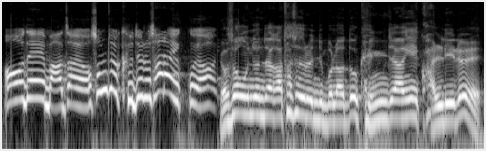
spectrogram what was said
어, 네, 맞아요. 솜털 그대로 살아 있고요. 여성 운전자가 타셔서 그런지 몰라도 굉장히 관리를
